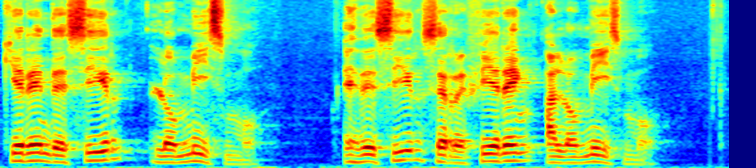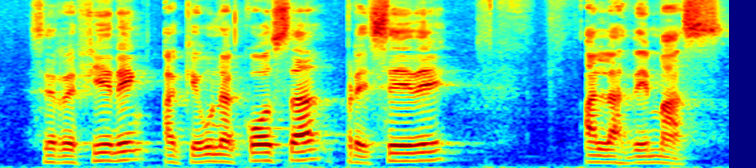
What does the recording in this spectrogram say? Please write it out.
quieren decir lo mismo es decir, se refieren a lo mismo. Se refieren a que una cosa precede a las demás.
